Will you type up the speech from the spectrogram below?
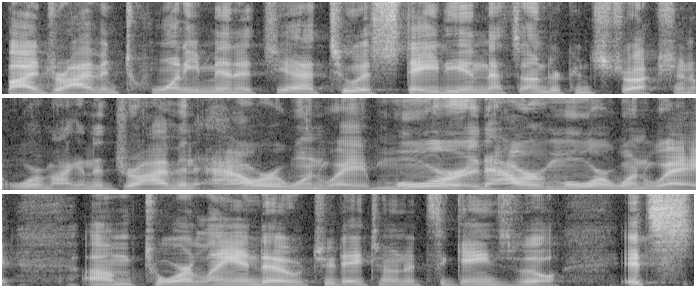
by driving 20 minutes, yeah, to a stadium that's under construction? Or am I going to drive an hour one way, more, an hour more one way, um, to Orlando, to Daytona, to Gainesville? It's,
